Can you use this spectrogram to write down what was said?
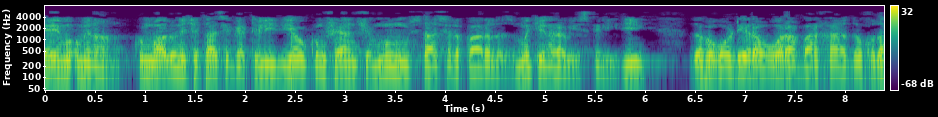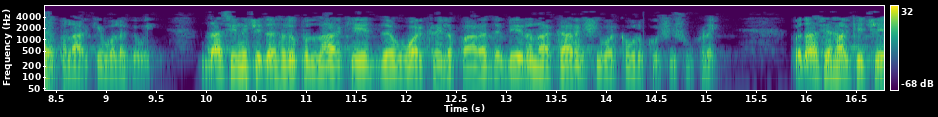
اے مؤمنانو کوم مالونه چې تاسو ګټلې دي او کوم شیان چې موږ تاسو لپاره لزمکې نه راويستلې دي د هغو ډیره غوره برخه د خدای په لار کې ولګوي دا سینه چې د هغه په لار کې د ورکړې لپاره د ډیره ناکاره شي ورکولو کوشش وکړي په داسې حال کې چې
